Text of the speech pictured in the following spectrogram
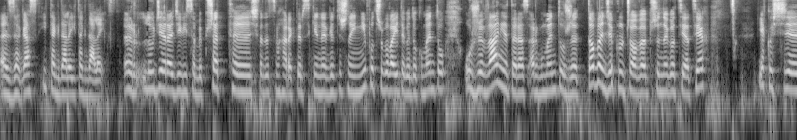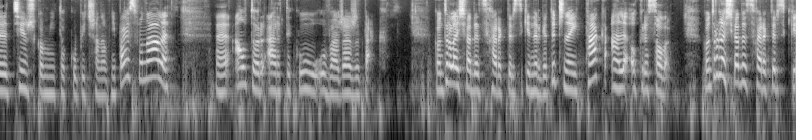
e, za gaz i tak dalej, i tak dalej. Ludzie radzili sobie przed e, świadectwem charakterystyki energetycznej, nie potrzebowali tego dokumentu. Używanie teraz argumentu, że to będzie kluczowe przy negocjacjach, Jakoś e, ciężko mi to kupić, szanowni państwo, no ale e, autor artykułu uważa, że tak. Kontrola świadectw charakterystyki energetycznej, tak, ale okresowe. Kontrole świadectw charakterystyki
